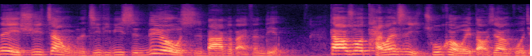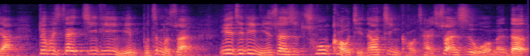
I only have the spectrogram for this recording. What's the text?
内需占我们的 GDP 是六十八个百分点。大家说台湾是以出口为导向的国家，对不起，在 GDP 里面不这么算，因为 GDP 里面算是出口减掉进口才算是我们的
